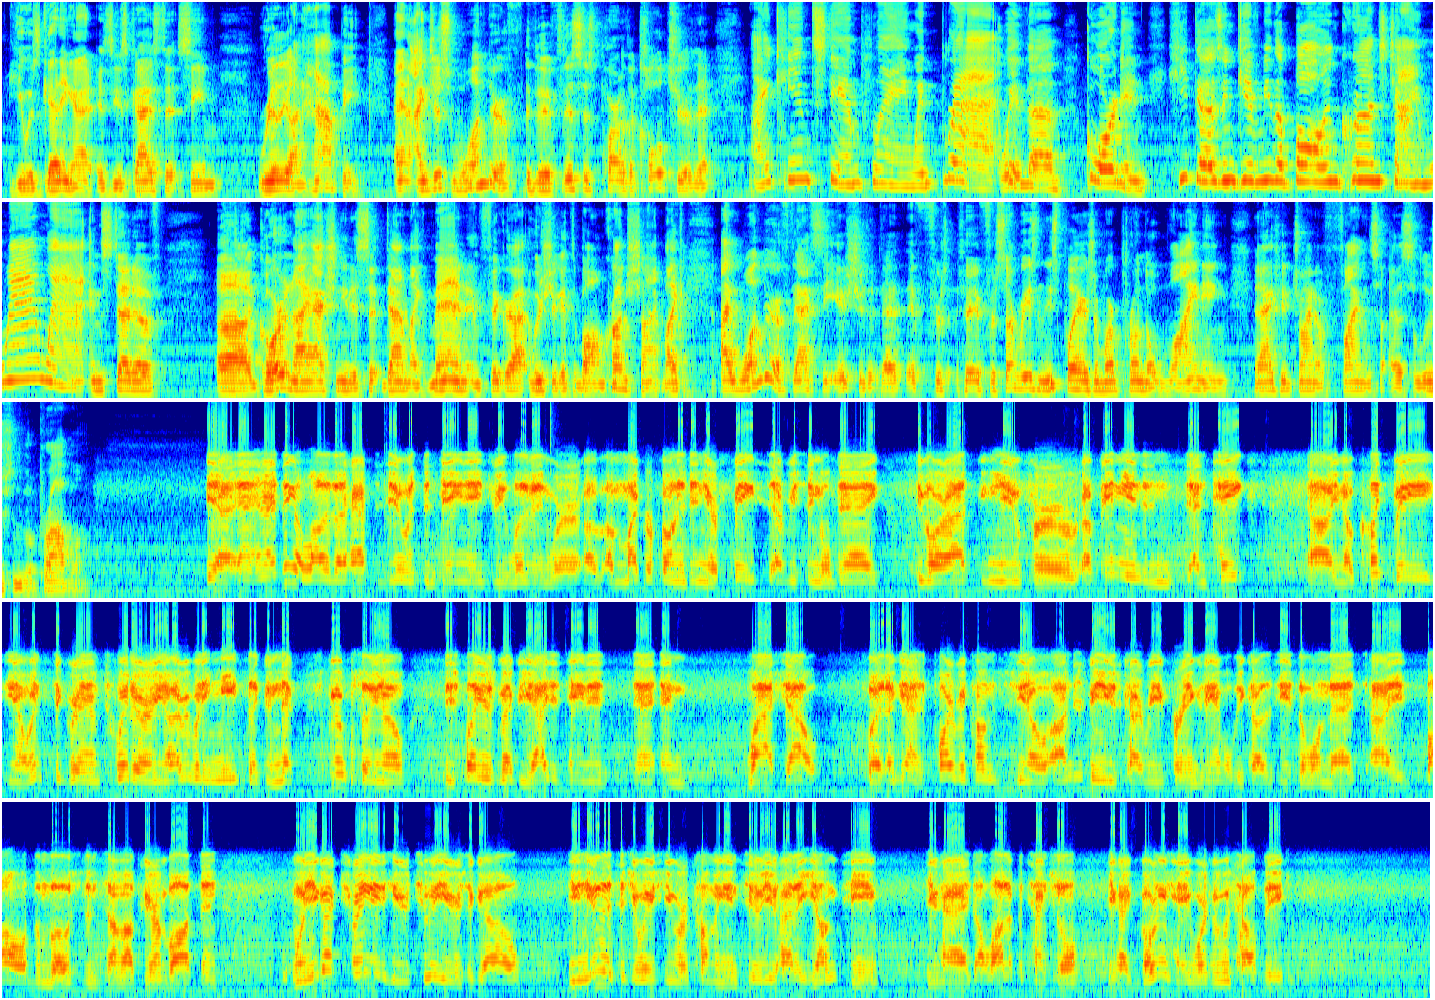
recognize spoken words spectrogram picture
he was getting at. Is these guys that seem really unhappy, and I just wonder if if this is part of the culture that I can't stand playing with Brad with um, Gordon. He doesn't give me the ball in crunch time. Wah wah. Instead of uh, Gordon I actually need to sit down like men and figure out who should get the ball in crunch time. Like I wonder if that's the issue that that if for, if for some reason these players are more prone to whining than actually trying to find a solution to the problem. Yeah, and I think a lot of that has to do with the day and age we live in, where a, a microphone is in your face every single day. People are asking you for opinions and, and takes. Uh, you know, clickbait. You know, Instagram, Twitter. You know, everybody needs like the next scoop. So you know, these players might be agitated and, and lash out. But again, part of it comes, you know, I'm just going to use Kyrie for an example because he's the one that I followed the most since I'm up here in Boston when you got traded here two years ago, you knew the situation you were coming into. You had a young team. You had a lot of potential. You had Gordon Hayward, who was healthy,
